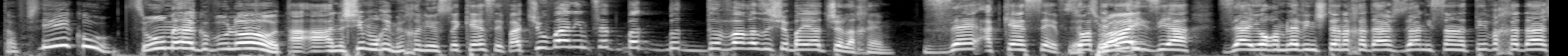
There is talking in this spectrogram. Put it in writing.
תפסיקו, צאו מהגבולות. האנשים אומרים, איך אני עושה כסף? התשובה נמצאת בדבר הזה שביד שלכם. זה הכסף, זו הטלוויזיה, זה היורם לוינשטיין החדש, זה הניסן נתיב החדש,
